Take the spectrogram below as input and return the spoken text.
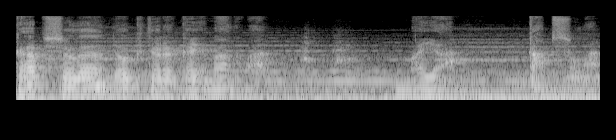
Капсула доктора Кайманова. Моя капсула.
